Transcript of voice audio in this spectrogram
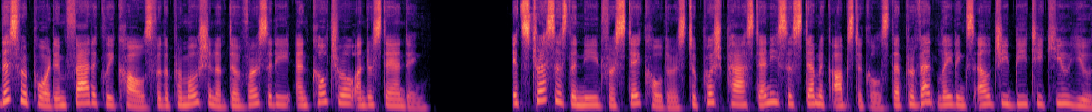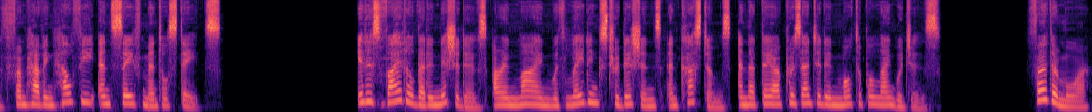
This report emphatically calls for the promotion of diversity and cultural understanding. It stresses the need for stakeholders to push past any systemic obstacles that prevent Latinx LGBTQ youth from having healthy and safe mental states. It is vital that initiatives are in line with Latinx traditions and customs and that they are presented in multiple languages. Furthermore,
